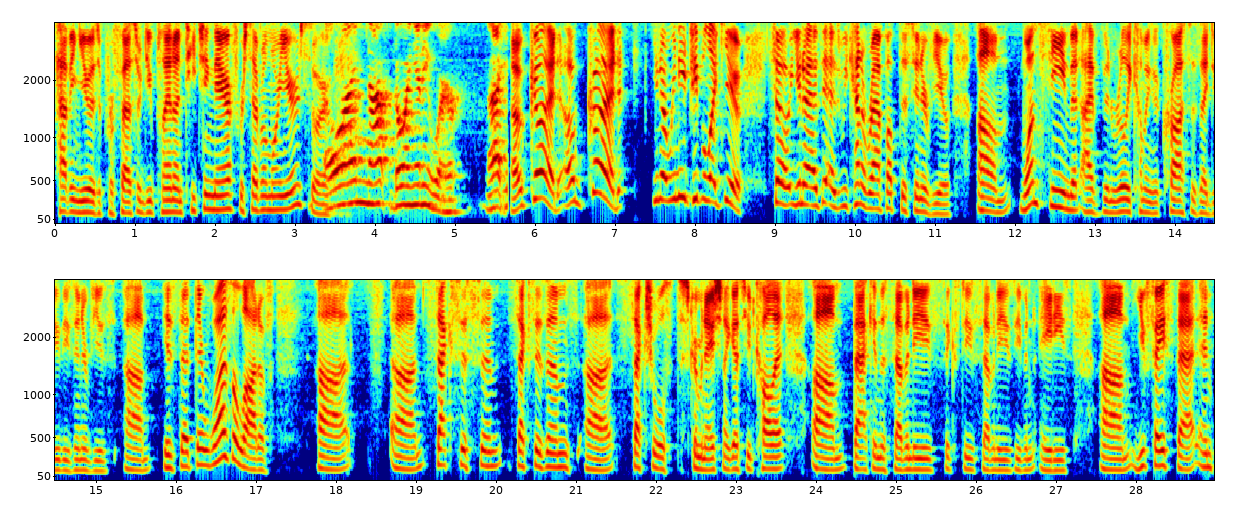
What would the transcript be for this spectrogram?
having you as a professor. Do you plan on teaching there for several more years? Or oh, I'm not going anywhere. Not oh, good. Oh, good you know, we need people like you. So, you know, as, as we kind of wrap up this interview, um, one theme that I've been really coming across as I do these interviews um, is that there was a lot of uh, uh, sexism, sexism, uh, sexual discrimination, I guess you'd call it, um, back in the 70s, 60s, 70s, even 80s. Um, you faced that. And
